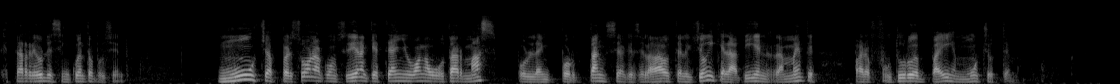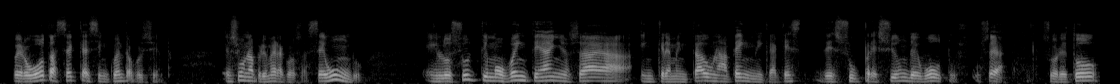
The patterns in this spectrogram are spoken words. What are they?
está alrededor del 50%. Muchas personas consideran que este año van a votar más por la importancia que se le ha dado a esta elección y que la tienen realmente para el futuro del país en muchos temas. Pero vota cerca del 50%. Eso es una primera cosa. Segundo, en los últimos 20 años se ha incrementado una técnica que es de supresión de votos, o sea, sobre todo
